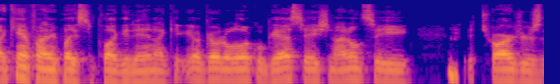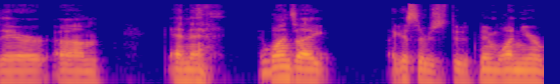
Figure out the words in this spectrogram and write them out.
I can't find any place to plug it in. I can go to a local gas station. I don't see the chargers there. Um, and then the ones I, I guess there's there's been one near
